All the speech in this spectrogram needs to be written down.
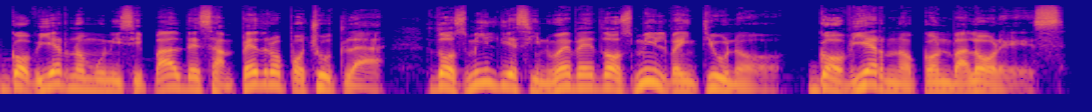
Gobierno Municipal de San Pedro Pochutla, 2019-2021. Gobierno con valores.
